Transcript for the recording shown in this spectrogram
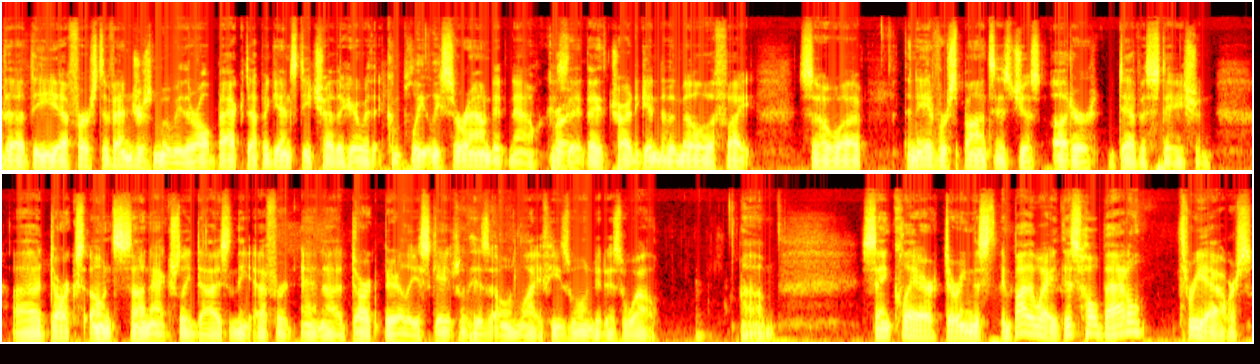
the the uh, first Avengers movie. They're all backed up against each other here, with it completely surrounded now because Right. they, they tried to get into the middle of the fight. So uh, the native response is just utter devastation. Uh, Darke's own son actually dies in the effort, and uh, Darke barely escapes with his own life. He's wounded as well. Um, St. Clair during this, and by the way, this whole battle three hours.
